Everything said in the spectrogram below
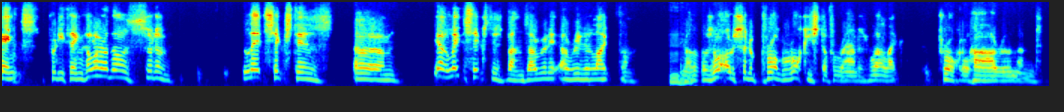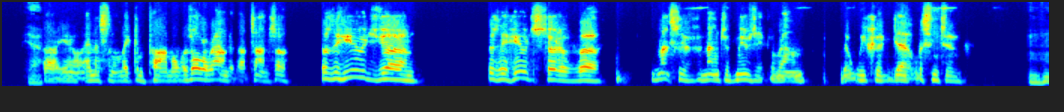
Kinks, Pretty Things, a lot of those sort of late sixties, um, yeah, late sixties bands. I really I really liked them. Mhm. You know, there was a lot of sort of prog rocky stuff around as well, like Procol Harum and Yeah. uh, you know, Emerson, Lake and Palmer was all around at that time. So there was a huge, um, there was a huge sort of uh, massive amount of music around that we could uh, listen to. hmm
